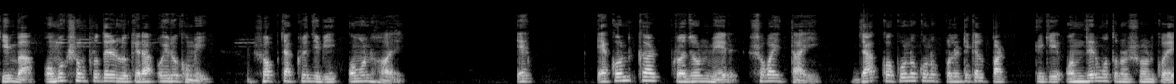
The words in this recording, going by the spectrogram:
কিংবা, অমুক সম্প্রদায়ের লোকেরা ওই রকমই সব চাকরিজীবী অমন হয়। এখনকার প্রজন্মের সবাই তাই, যা কখনো কোনো পলিটিক্যাল পার্টিকে অন্ধের মতো অনুসরণ করে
